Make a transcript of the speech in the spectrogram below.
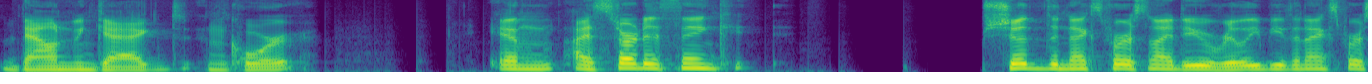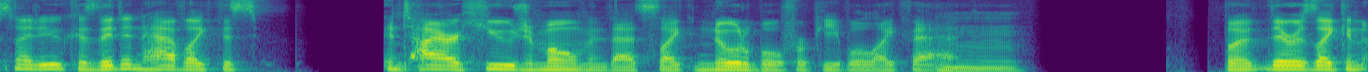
bound and gagged in court. And I started to think, should the next person I do really be the next person I do? Because they didn't have like this entire huge moment that's like notable for people like that. Mm, But there was like an,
